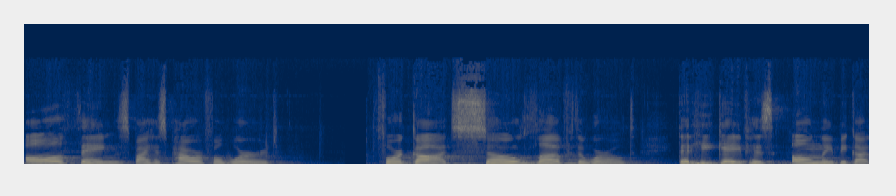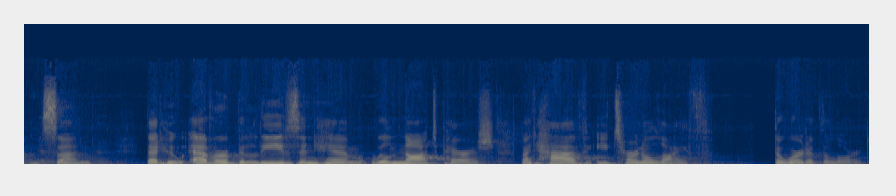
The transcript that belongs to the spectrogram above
all things by his powerful word. For God so loved the world that he gave his only begotten Son, that whoever believes in him will not perish, but have eternal life. The word of the Lord.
